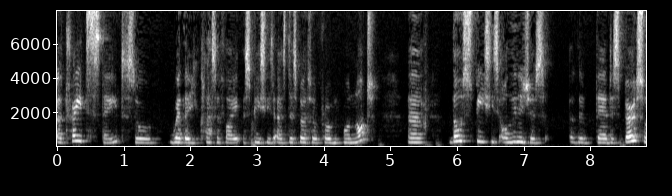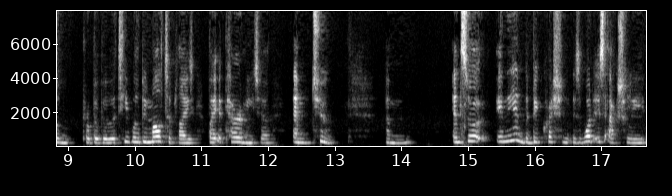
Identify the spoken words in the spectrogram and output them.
a trait state, so whether you classify a species as dispersal prone or not, those species or lineages the, their dispersal probability will be multiplied by a parameter m2. Um, and so in the end, the big question is what is actually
